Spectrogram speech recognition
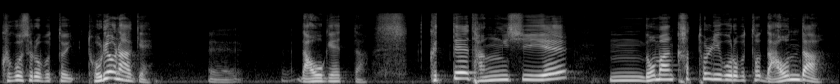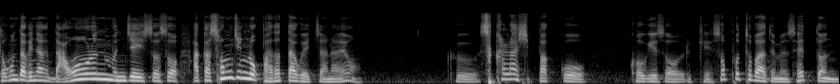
그곳으로부터 도련하게 에, 나오게 했다. 그때 당시에 음, Roman Catholic으로부터 나온다. 더군다나 그냥 나오는 문제에 있어서 아까 성직록 받았다고 했잖아요. 그 scholarship 받고 거기서 이렇게 support 받으면서 했던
